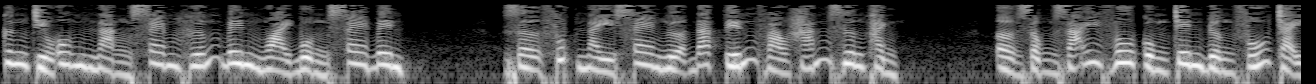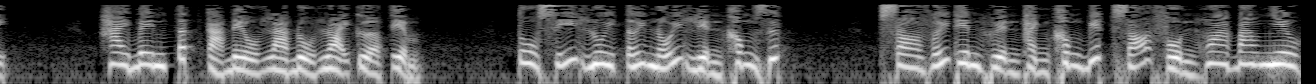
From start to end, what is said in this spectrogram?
cưng chiều ôm nàng xem hướng bên ngoài buồng xe bên. giờ phút này xe ngựa đã tiến vào hán dương thành, ở rộng rãi vô cùng trên đường phố chạy, hai bên tất cả đều là đủ loại cửa tiệm, tu sĩ lui tới nối liền không dứt, so với thiên huyền thành không biết rõ phồn hoa bao nhiêu,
